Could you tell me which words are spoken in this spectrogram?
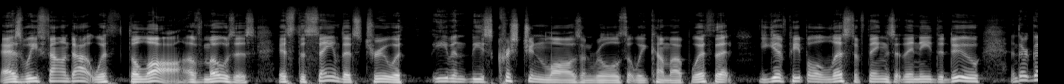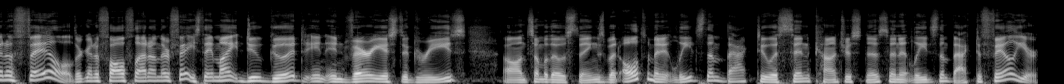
as we found out with the law of Moses, it's the same that's true with even these Christian laws and rules that we come up with that you give people a list of things that they need to do and they're going to fail. They're going to fall flat on their face. They might do good in, in various degrees on some of those things, but ultimately it leads them back to a sin consciousness and it leads them back to failure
